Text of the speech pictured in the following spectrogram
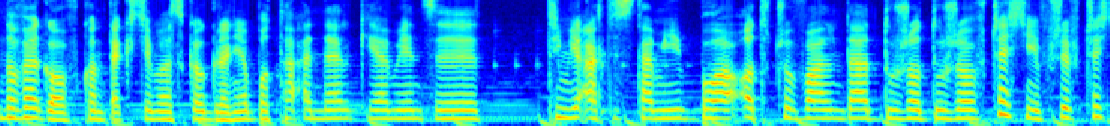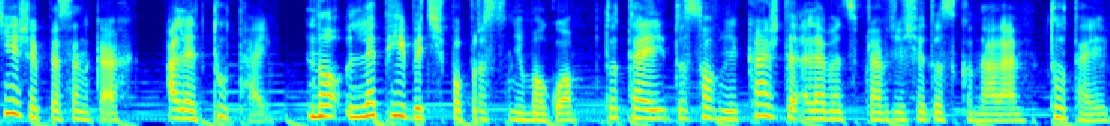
nowego w kontekście męskiego grania, bo ta energia między tymi artystami była odczuwalna dużo, dużo wcześniej, przy wcześniejszych piosenkach. Ale tutaj no, lepiej być po prostu nie mogło. Tutaj dosłownie każdy element sprawdził się doskonale. Tutaj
